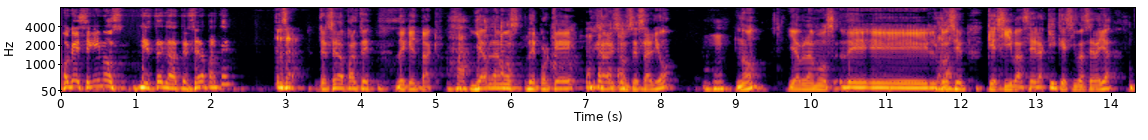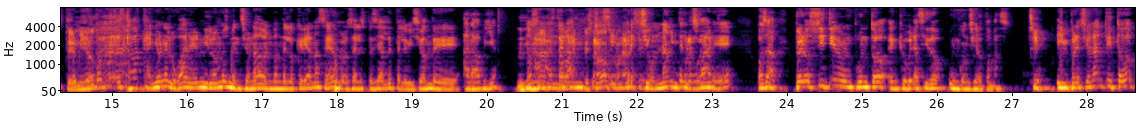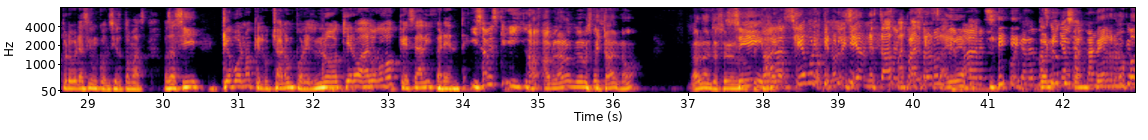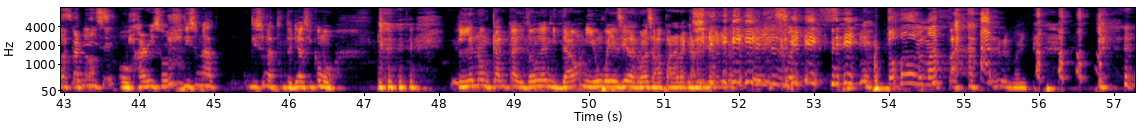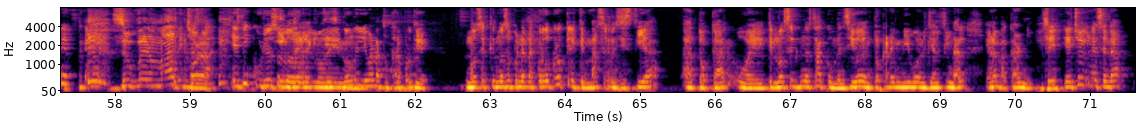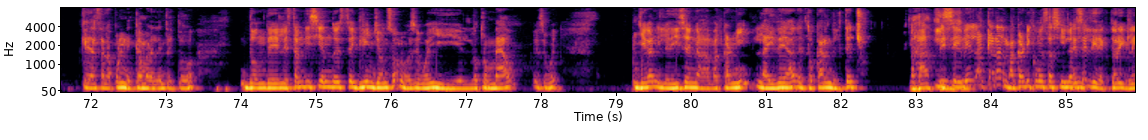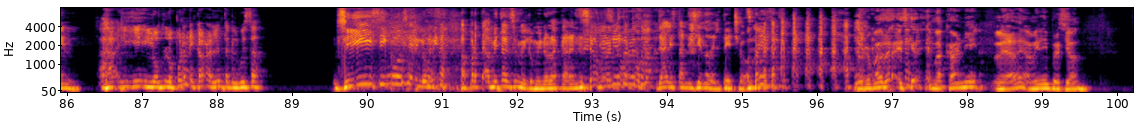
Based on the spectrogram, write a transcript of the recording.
Ok, seguimos. ¿Esta es la tercera parte? Tercera. Tercera parte de Get Back. Ajá. Ya hablamos de por qué Harrison se salió. ¿no? Ya hablamos de eh, el concierto que sí iba a ser aquí, que sí iba a ser allá. Terminó. Estaba cañón el lugar, ¿eh? Ni lo hemos mencionado, en donde lo querían hacer, o sea, el especial de televisión de Arabia. No sé Ah. Estaba Impresionante el lugar, ¿eh? O sea, pero sí tiene un punto en que hubiera sido un concierto más. Sí. Impresionante y todo, pero hubiera sido un concierto más. O sea, sí, qué bueno que lucharon por el no quiero algo que sea diferente. Y sabes que. Hablaron de un hospital, ¿no? Hablan de hacer un Sí, hospital. pero qué bueno que no lo hicieron, estaba se fatal esa de idea. madre, Sí, porque además con creo niños que McCartney- enfermos. creo que McCartney ¿no? dice, o Harrison dice una, dice una tontería así como. Lennon canta el Don't Let Me Down y un güey en silla de ruedas se va a parar a caminar. y no sé qué dices, güey. Sí, sí, todo mal, Güey. Súper mal. De hecho, Ahora. está- es bien curioso lo de, lo de Incorrectísimo. dónde le iban a tocar porque no sé que no se ponían de acuerdo. Creo que el que más se resistía a tocar o el que no, se, no estaba convencido en tocar en vivo ya al final era McCartney. Sí. De hecho, hay una escena que hasta la ponen en cámara lenta y todo, donde le están diciendo este Glyn Johnson o ese güey y el otro Mal, ese güey, llegan y le dicen a McCartney la idea de tocar en el techo. Ajá. Y sí, se sí, ve la cara de McCartney como es así. La Es el director y Glyn. Ajá, y, y lo, lo ponen en cámara lenta que el güey está. Sí, sí, cómo se ilumina. Aparte, a mí también se me iluminó la cara en Sí, ese sí, momento. también como, estaba- Ya le están diciendo del techo. Lo que pasa es que McCartney me da a mí la impresión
